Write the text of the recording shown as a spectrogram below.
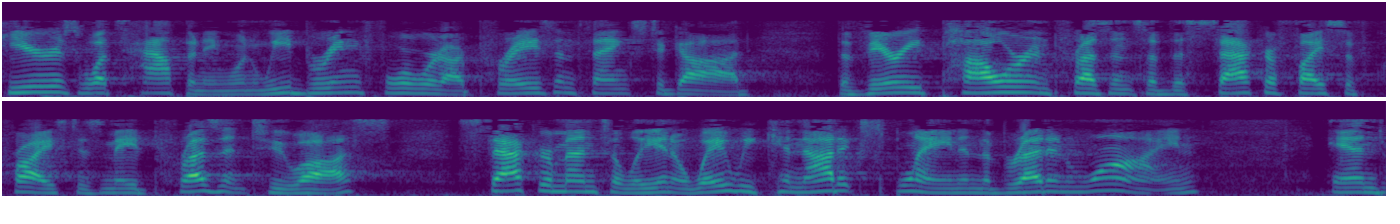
Here's what's happening when we bring forward our praise and thanks to God. The very power and presence of the sacrifice of Christ is made present to us sacramentally in a way we cannot explain in the bread and wine, and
